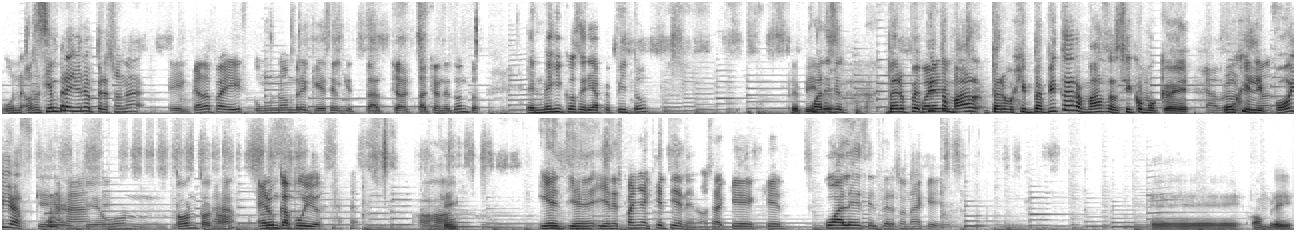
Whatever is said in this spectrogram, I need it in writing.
una, o sea, siempre hay una persona en cada país con un nombre que es el que tacha- tachan de tonto. En México sería Pepito. Pepito. ¿Cuál es el Pero ¿Cuál es Pepito el- más, pero Pepito era más así como que cabrón? un gilipollas que, Ajá, que sí. un tonto, ¿no? Ajá, Era un capullo. Ajá. Sí. ¿Y en, y en- y en España qué tienen? O sea, ¿qué, qué, ¿cuál es el personaje? Eh, hombre,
